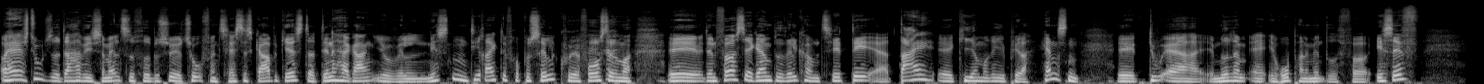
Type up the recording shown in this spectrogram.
Og her i studiet, der har vi som altid fået besøg af to fantastisk skarpe gæster. Denne her gang jo vel næsten direkte fra Bruxelles, kunne jeg forestille mig. øh, den første, jeg gerne vil byde velkommen til, det er dig, øh, Kira Marie Peter Hansen. Øh, du er medlem af Europaparlamentet for SF.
